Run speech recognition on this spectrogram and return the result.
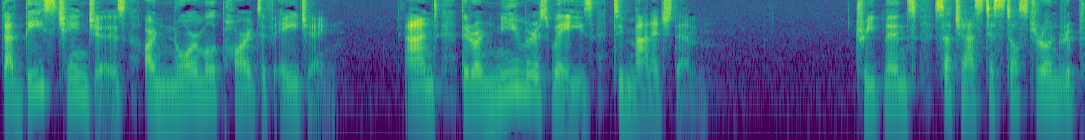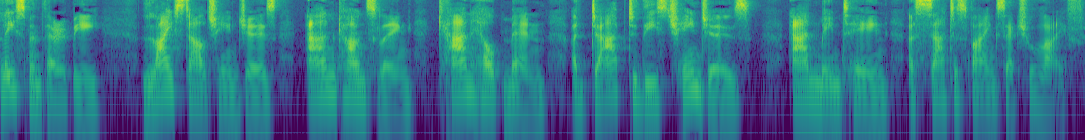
that these changes are normal parts of aging and there are numerous ways to manage them. Treatments such as testosterone replacement therapy, lifestyle changes, and counseling can help men adapt to these changes and maintain a satisfying sexual life.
